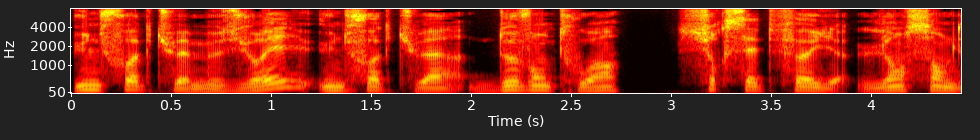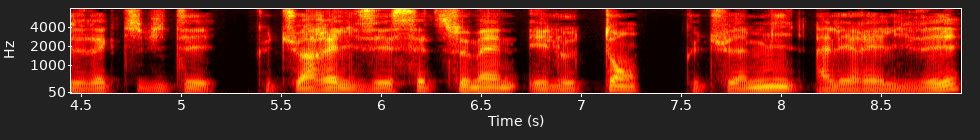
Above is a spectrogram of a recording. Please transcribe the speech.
Une fois que tu as mesuré, une fois que tu as devant toi sur cette feuille l'ensemble des activités que tu as réalisées cette semaine et le temps que tu as mis à les réaliser,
